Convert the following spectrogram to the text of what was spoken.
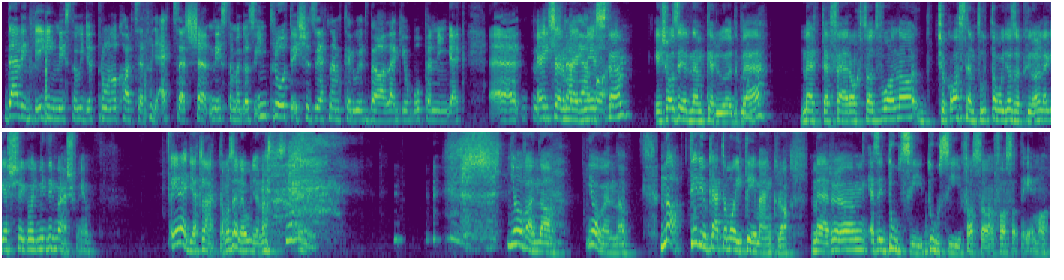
Dávid végignézte úgy a trónok harcát, hogy egyszer se nézte meg az intrót, és ezért nem került be a legjobb openingek eh, Egyszer listájába. megnéztem, és azért nem került be, mert te felraktad volna, csak azt nem tudtam, hogy az a különlegessége, hogy mindig másmilyen. Én egyet láttam, a zene ugyanaz. Jó van, na. Jó van, na. Na, térjünk át a mai témánkra, mert ez egy dúszi, dúszi fasza, fasza téma.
